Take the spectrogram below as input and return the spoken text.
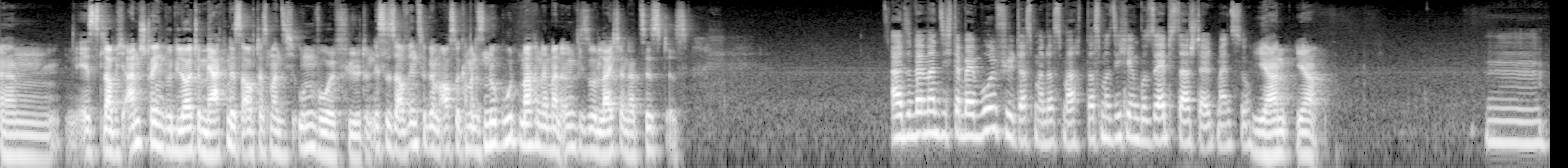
ähm, ist, glaube ich, anstrengend und die Leute merken das auch, dass man sich unwohl fühlt. Und ist es auf Instagram auch so, kann man das nur gut machen, wenn man irgendwie so ein leichter Narzisst ist. Also wenn man sich dabei wohlfühlt, dass man das macht, dass man sich irgendwo selbst darstellt, meinst du? Ja, ja. Hm.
